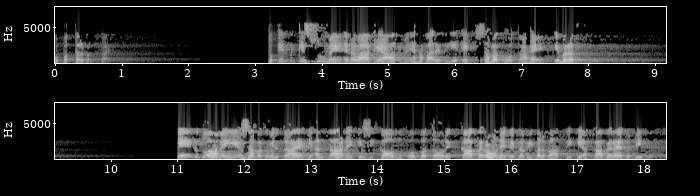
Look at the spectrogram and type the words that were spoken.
وہ پتھر بنتا ہے۔ تو ان قصوں میں، ان واقعات میں ہمارے لیے ایک سبق ہوتا ہے عبرت۔ ایک تو ہمیں یہ سبق ملتا ہے کہ اللہ نے کسی قوم کو بطور کافر ہونے کے کبھی برباد نہیں کیا۔ کافر ہے تو ٹھیک ہے۔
